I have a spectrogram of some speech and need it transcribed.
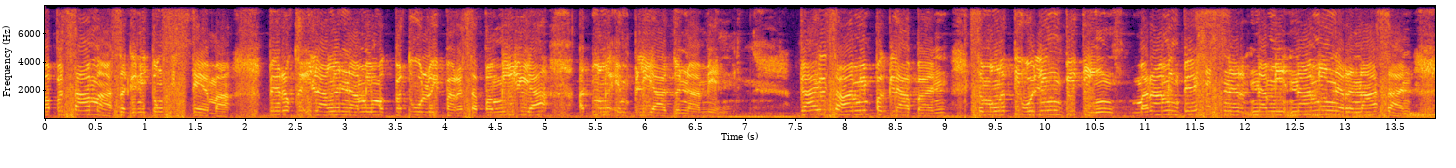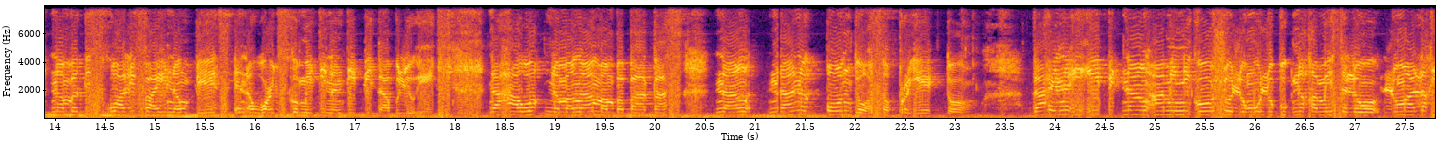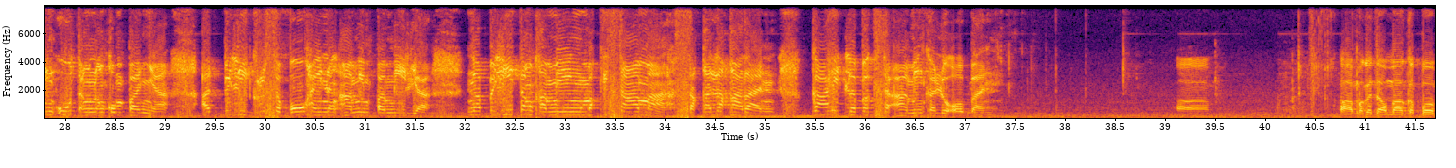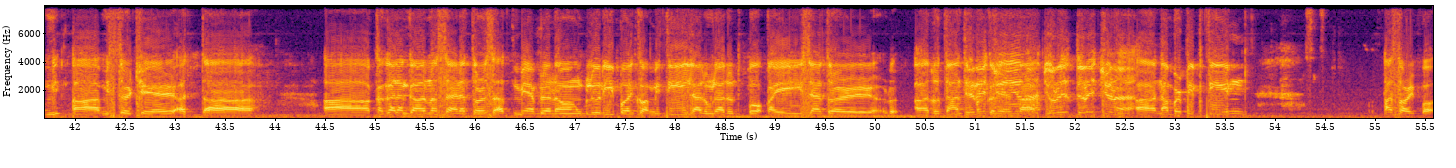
mapasama sa ganitong sistema pero kailangan namin magpatuloy para sa pamilya at mga empleyado namin. Dahil sa aming paglaban sa mga tiwaling bidding, maraming beses na, nami, naming naranasan na ma-disqualify ng Bids and Awards Committee ng DPWH na hawak ng mga mambabatas ng, na nagpondo sa proyekto. Dahil naiipit na ang aming negosyo, lumulubog na kami sa lu- lumalaking utang ng kumpanya at peligro sa buhay ng aming pamilya. Napilitan kaming makisama sa kalakaran kahit labag sa aming kalooban. Um, ah, magandang umaga po, mi- ah, Mr. Chair at ah, ah, kagalang-galang ng senators at miyembro ng Blue Ribbon Committee, lalong-lalo po kay Senator uh, Rodante. Marcoleta. dire- Diretso na. Ah, number 15, ah sorry po,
